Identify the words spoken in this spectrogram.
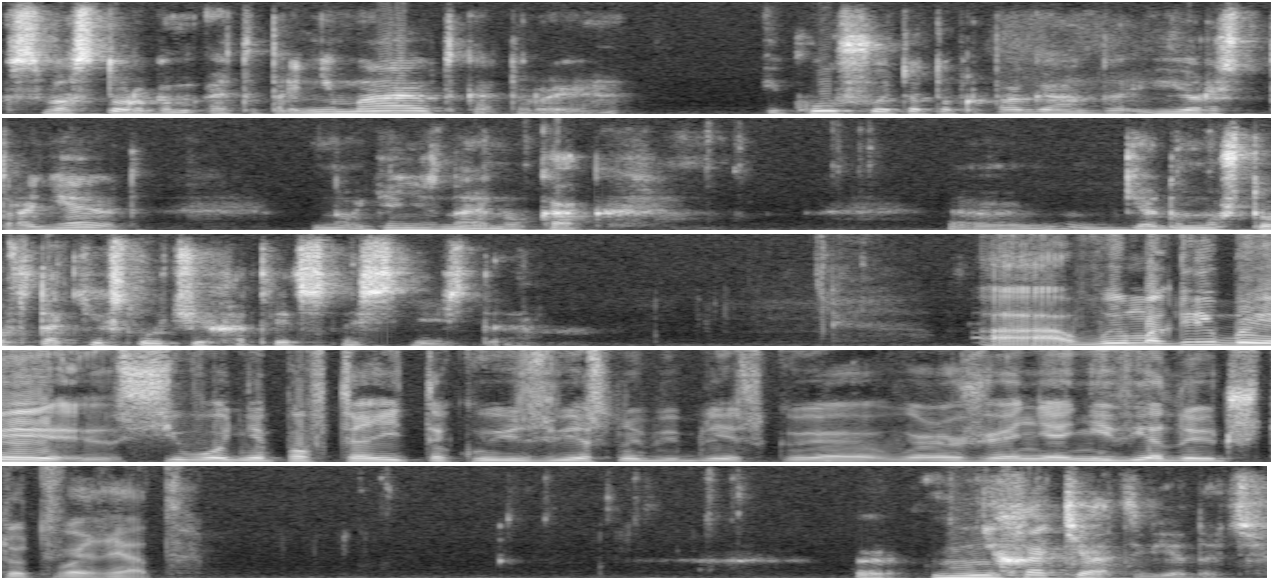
с восторгом это принимают, которые и кушают эту пропаганду, ее распространяют. Ну, я не знаю, ну как? Э, я думаю, что в таких случаях ответственность есть, да. А вы могли бы сегодня повторить такую известную библейское выражение «не ведают, что творят»? Не хотят ведать.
